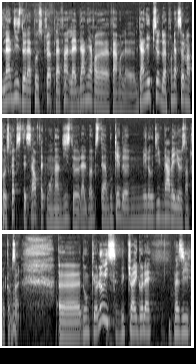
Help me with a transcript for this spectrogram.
L'indice de la Pause Club, la fin, la dernière, euh, enfin, le dernier épisode de la première saison de la Pause Club, c'était ça, en fait, mon indice de l'album. C'était un bouquet de mélodies merveilleuses, un truc comme ça. Euh, donc, Loïs, vu que tu rigolais, vas-y,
